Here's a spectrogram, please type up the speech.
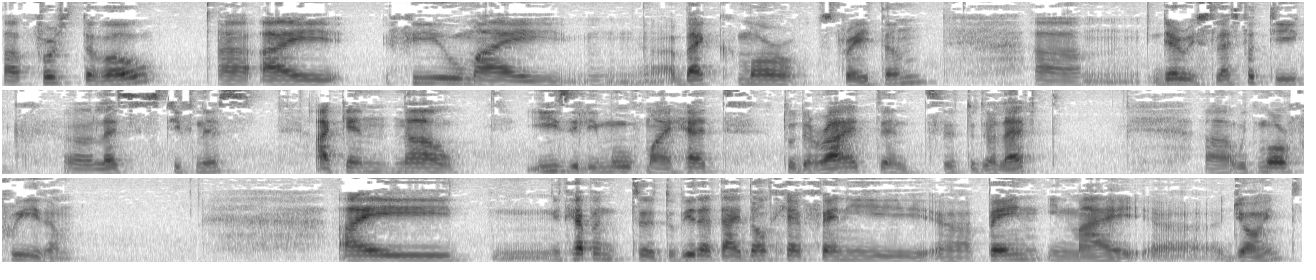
Uh, first of all, uh, I feel my mm, back more straightened um, there is less fatigue, uh, less stiffness. I can now easily move my head to the right and uh, to the left uh, with more freedom. I mm, it happened to, be that I don't have any uh, pain in my uh, joint,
